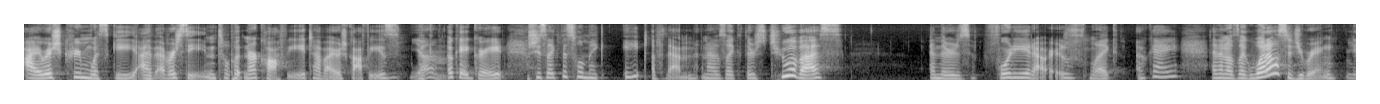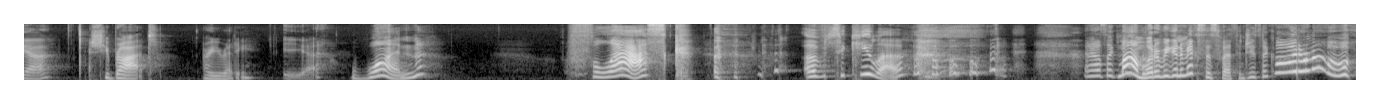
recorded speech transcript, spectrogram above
Irish cream whiskey I've ever seen to put in our coffee, to have Irish coffees. Like, okay, great. She's like, this will make eight of them. And I was like, there's two of us and there's 48 hours. Like, okay. And then I was like, what else did you bring? Yeah. She brought, are you ready? Yeah. One flask of tequila. and I was like, Mom, what are we going to mix this with? And she's like, oh, I don't know.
